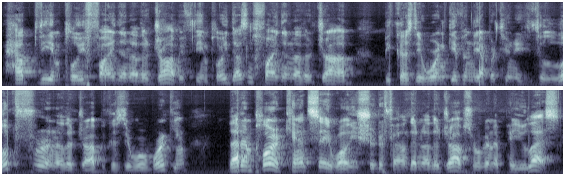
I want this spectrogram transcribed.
help the employee find another job. If the employee doesn't find another job because they weren't given the opportunity to look for another job because they were working, that employer can't say, "Well, you should have found another job, so we're going to pay you less."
